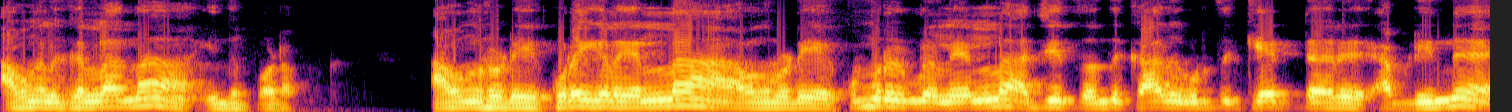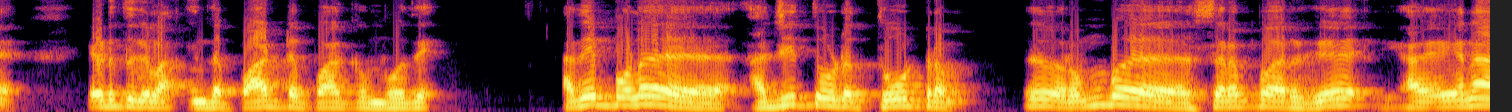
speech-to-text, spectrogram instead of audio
அவங்களுக்கெல்லாம் தான் இந்த படம். அவங்களுடைய குறைகளை எல்லாம் அவங்களுடைய குமுறல்களை எல்லாம் அஜித் வந்து காது கொடுத்து கேட்டாரு அப்படின்னு எடுத்துக்கலாம் இந்த பாட்டை பார்க்கும்போதே. அதே போல் அஜித்தோட தோற்றம் ரொம்ப சிறப்பாக இருக்குது ஏன்னா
